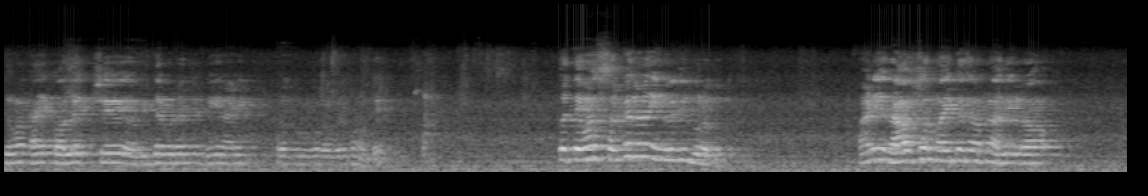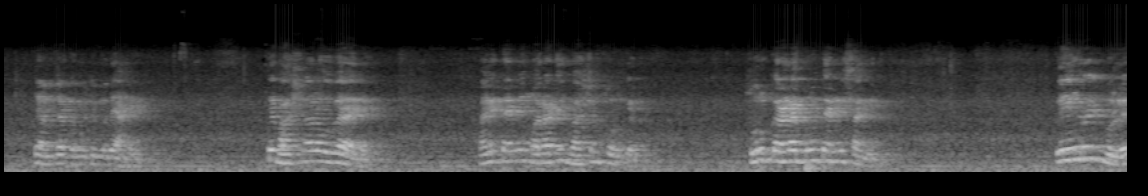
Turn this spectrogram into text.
तेव्हा काही कॉलेजचे विद्यापीठाचे डीन आणि प्रकुल वगैरे पण होते. तर तेव्हा सगळेजण इंग्रजीत बोलत होते. आणि राव सर माहिती आहे आपला अनिल राव ते आमच्या कमिटीमध्ये आहे ते भाषणाला उभे राहिले. आणि त्यांनी मराठीत भाषण सुरू केलं. सुरू करण्यापूर्वी त्यांनी सांगितलं. ते इंग्रजीत बोलले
